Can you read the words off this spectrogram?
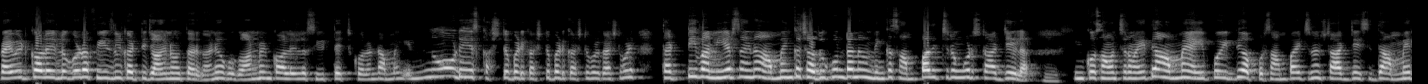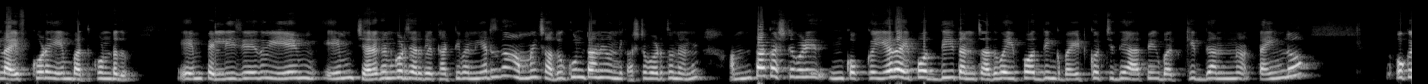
ప్రైవేట్ కాలేజ్లో కూడా ఫీజులు కట్టి జాయిన్ అవుతారు కానీ ఒక గవర్నమెంట్ కాలేజ్లో సీట్ తెచ్చుకోవాలంటే అమ్మాయి ఎన్నో డేస్ కష్టపడి కష్టపడి కష్టపడి కష్టపడి థర్టీ వన్ ఇయర్స్ అయినా అమ్మాయి ఇంకా చదువుకుంటానే ఉంది. ఇంకా సంపాదించడం కూడా స్టార్ట్ చేయాల. ఇంకో సంవత్సరం అయితే ఆ అమ్మాయి అయిపోయిద్ది. అప్పుడు సంపాదించడం స్టార్ట్ చేసిద్ది. అమ్మాయి లైఫ్ కూడా ఏం బతుకుండదు. ఏం పెళ్ళి చేయదు ఏం ఏం జరగని కూడా జరగలేదు. థర్టీ వన్ ఇయర్స్గా అమ్మాయి చదువుకుంటానే ఉంది కష్టపడుతూనే ఉంది. అంతా కష్టపడి ఇంకొక ఇయర్ అయిపోద్ది తన చదువు అయిపోద్ది ఇంక బయటకు వచ్చింది హ్యాపీగా బతికిద్ది అన్న టైంలో ఒక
